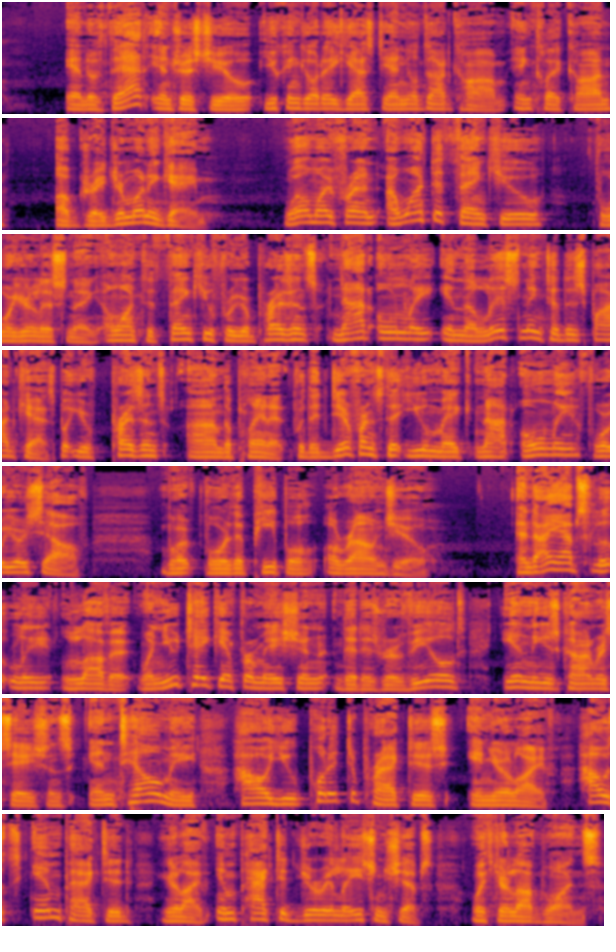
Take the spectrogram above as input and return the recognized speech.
And if that interests you, you can go to yesdaniel.com and click on Upgrade Your Money Game. Well, my friend, I want to thank you for your listening. I want to thank you for your presence, not only in the listening to this podcast, but your presence on the planet, for the difference that you make, not only for yourself, but for the people around you. And I absolutely love it when you take information that is revealed in these conversations and tell me how you put it to practice in your life, how it's impacted your life, impacted your relationships with your loved ones.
